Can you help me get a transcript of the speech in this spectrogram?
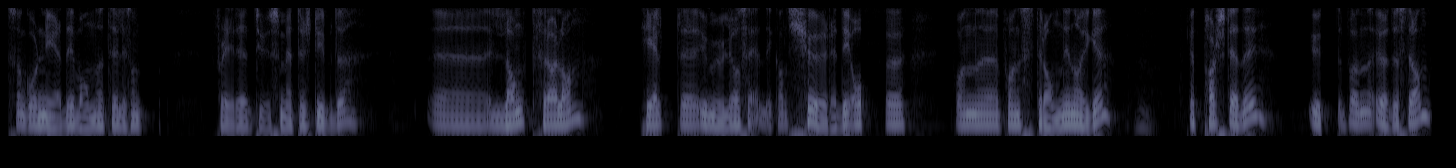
som går ned i vannet til liksom flere tusen meters dybde. Eh, langt fra land. Helt eh, umulig å se. De kan kjøre de opp eh, på, en, på en strand i Norge. Et par steder. Ute på en øde strand.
